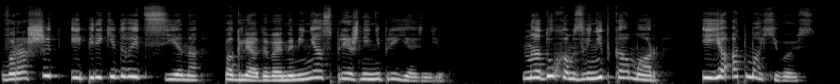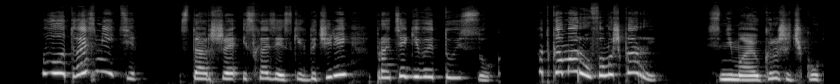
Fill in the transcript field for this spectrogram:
ворошит и перекидывает сено, поглядывая на меня с прежней неприязнью. Над ухом звенит комар, и я отмахиваюсь. «Вот, возьмите!» Старшая из хозяйских дочерей протягивает туесок. «От комаров и мышкары!» Снимаю крышечку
